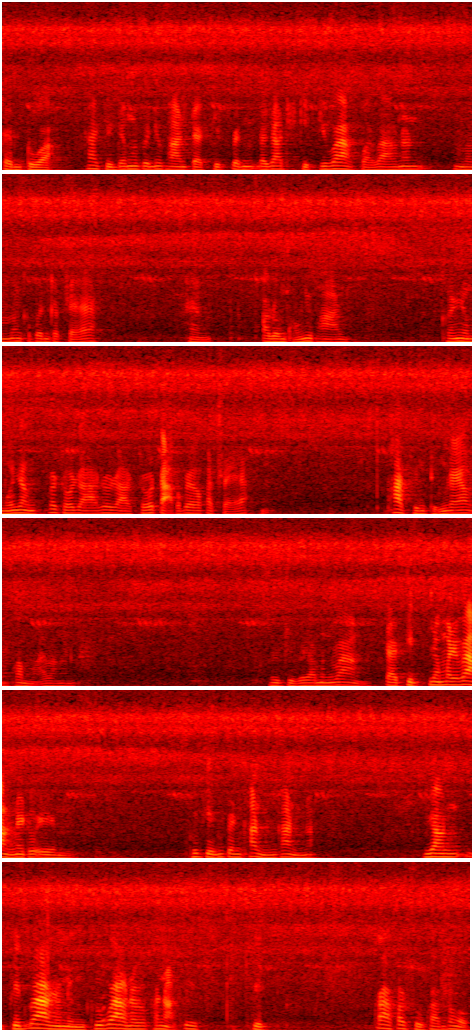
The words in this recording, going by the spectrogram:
เต็มตัว ถ้าจิตยังไม่เป็นนิพพาน แต่จิตเป็นระยะที่จิตที่ว่างปล่อยวางนั้น มันมันก็เป็นกระแสแห่งอารมณ์ของนิพพานเคยอย่างเหมือนอย่างพระโสดาโสดาโสตะก็แปลว่ากระแสพาดถึงถึงแล้วความหมายว่างั้นคือจิตเวลามันว่าง แต่จิตยังไม่ได้ว่างในตัวเองคือจิตมันเป็นขั้นเหมือนขั้นนะยังจิตว่างอย่างหนึ่ง คือว่างในขณะที่จิตกล้าเข้าสู่ความสงบ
